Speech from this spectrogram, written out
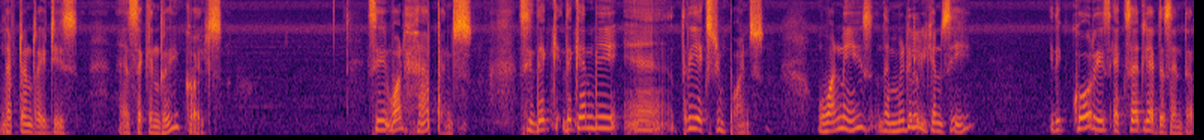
left and right is uh, secondary coils. See what happens. See, they, they can be uh, three extreme points. One is the middle, you can see the core is exactly at the center.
